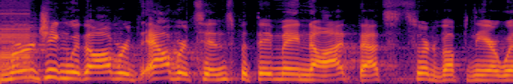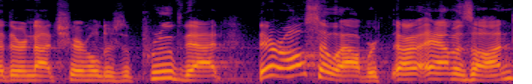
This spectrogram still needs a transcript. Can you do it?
merging with Albert, Albertsons, but they may not. That's sort of up in the air whether or not shareholders approve that. They're also Albert, uh, Amazon.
